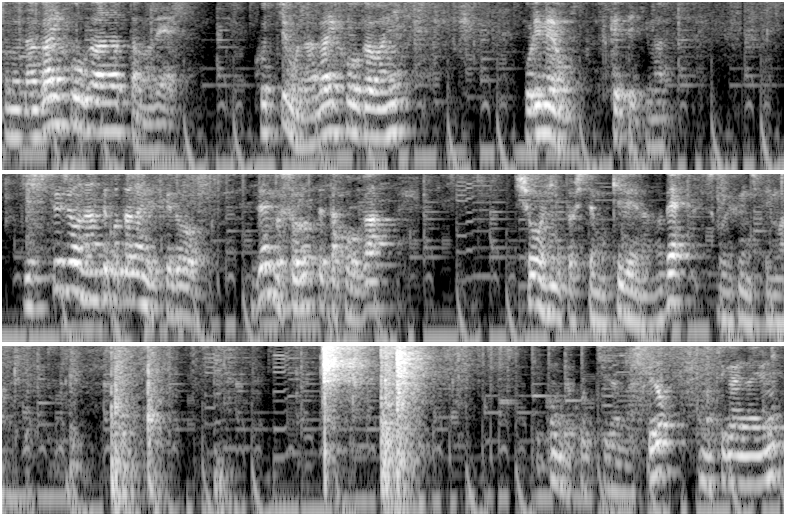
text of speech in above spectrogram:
この長い方側だったのでこっちも長い方側に折り目をつけていきます。実質上なんてことはないんですけど全部揃ってた方が商品としても綺麗なのでそういう風にしています。今度はこっちなんですけど間違えないようにこ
